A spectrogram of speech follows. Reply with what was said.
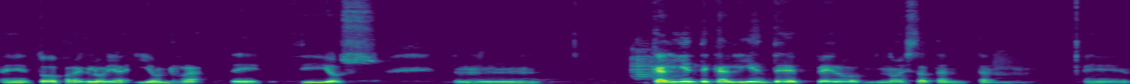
eh, todo para gloria y honra de Dios. Mm, caliente, caliente, pero no está tan, tan, eh,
